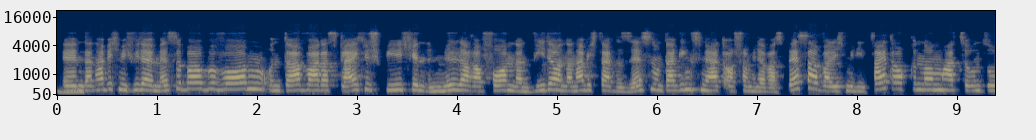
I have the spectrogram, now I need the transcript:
Mhm. Ähm, dann habe ich mich wieder im Messebau beworben und da war das gleiche Spielchen in milderer Form dann wieder. Und dann habe ich da gesessen und da ging es mir halt auch schon wieder was besser, weil ich mir die Zeit auch genommen hatte und so.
